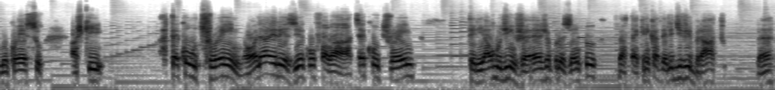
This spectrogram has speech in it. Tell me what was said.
Não conheço, acho que até Coltrane, olha a heresia que eu vou falar, até Coltrane teria algo de inveja, por exemplo, da técnica dele de vibrato, né?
